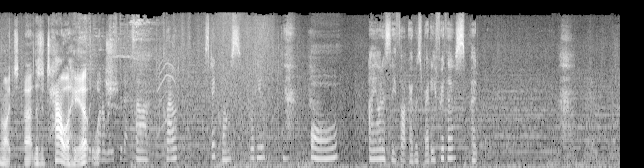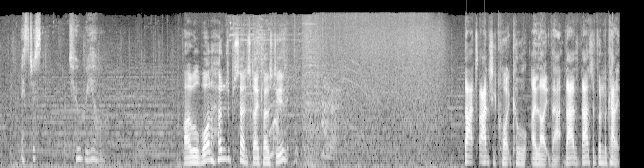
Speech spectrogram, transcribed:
Right, uh, there's a tower here, which... race Uh, Cloud, stay close, will you? Aww. I honestly thought I was ready for this, but. It's just too real. I will 100% stay close to you. That's actually quite cool. I like that. That That's a fun mechanic.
